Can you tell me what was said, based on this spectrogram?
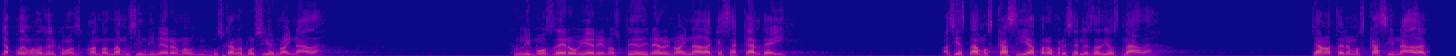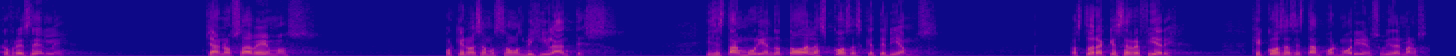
Ya podemos hacer como cuando andamos sin dinero, hermanos, buscando los bolsillos no hay nada que un limosnero viene y nos pide dinero y no hay nada que sacar de ahí. Así estamos casi ya para ofrecerles a Dios nada. Ya no tenemos casi nada que ofrecerle. Ya no sabemos porque no somos, somos vigilantes. Y se están muriendo todas las cosas que teníamos. Pastor, ¿a qué se refiere? ¿Qué cosas están por morir en su vida, hermanos?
